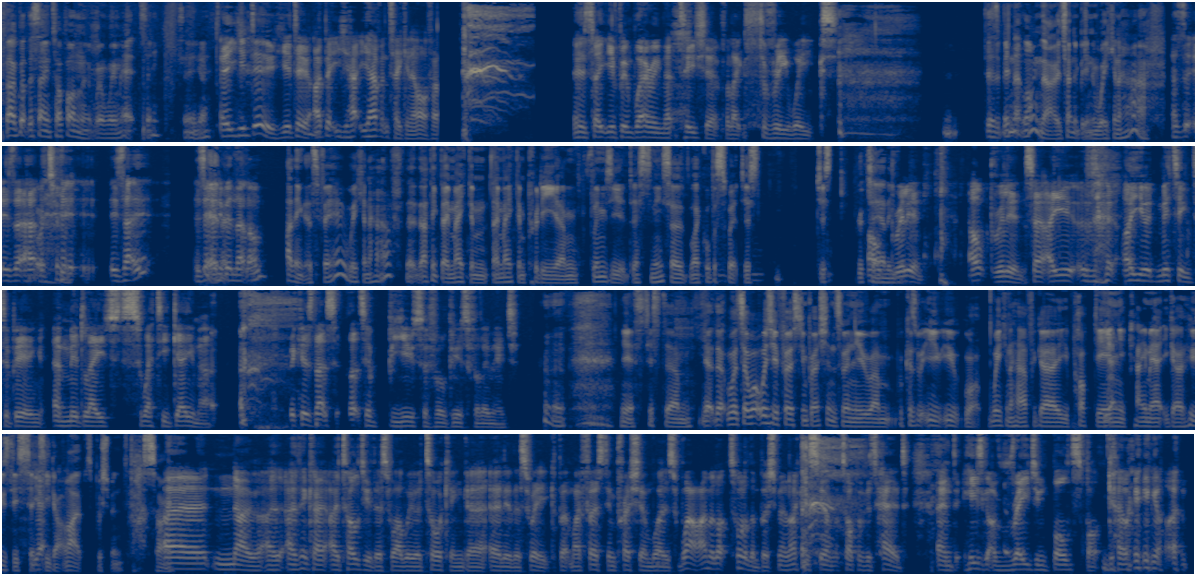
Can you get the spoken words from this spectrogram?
I've got the same top on that when we met. See, so there you go. Uh, you do, you do. I bet you ha- you haven't taken it off. it's like you've been wearing that t-shirt for like three weeks. Has it been that long? No, it's only been a week and a half. Is, it, is that how, Or two. is that it? Has it Yeah, only been that long? I think that's fair. Week and a half. I think they make them. They make them pretty um, flimsy at Destiny. So like all the sweat just just rips Oh, out. of brilliant! Oh, brilliant! So, are you are you admitting to being a middle-aged sweaty gamer? Because that's that's a beautiful, beautiful image. Yes, just um, yeah. That, so, what was your first impressions when you um? Because you you what week and a half ago you popped in, Yeah. you came out, you go, who's this sexy guy? Oh, it's Bushman. Oh, sorry. Uh, no, I, I think I, I told you this while we were talking uh, earlier this week. But my first impression was, wow, I'm a lot taller than Bushman. I can see on the top of his head, and he's got a raging bald spot going on.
